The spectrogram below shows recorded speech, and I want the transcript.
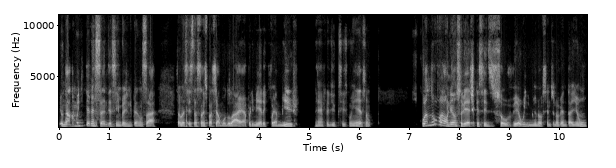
E um dado muito interessante assim para a gente pensar sobre essa estação espacial modular, a primeira, que foi a Mir, né, acredito que vocês conheçam, quando a União Soviética se dissolveu em 1991,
